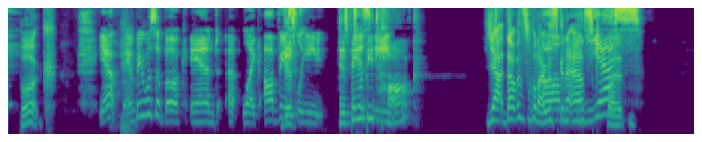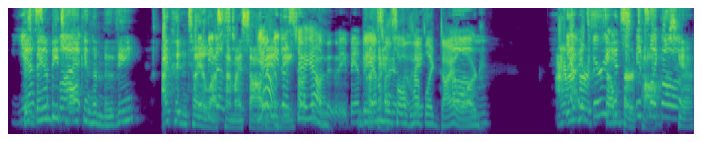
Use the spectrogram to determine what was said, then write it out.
book. Yeah. Bambi was a book, and uh, like obviously. does bambi Disney- talk Yeah, that was what I was um, gonna ask. Yes. Yes. does bambi but talk in the movie i couldn't tell you last does time i saw Yeah, Bambi bambi does talk Yeah, in the movie. Bambi the does animals all the have like dialogue. Um, i yeah, remember it's very. It's, thumper it's talks like a. yeah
